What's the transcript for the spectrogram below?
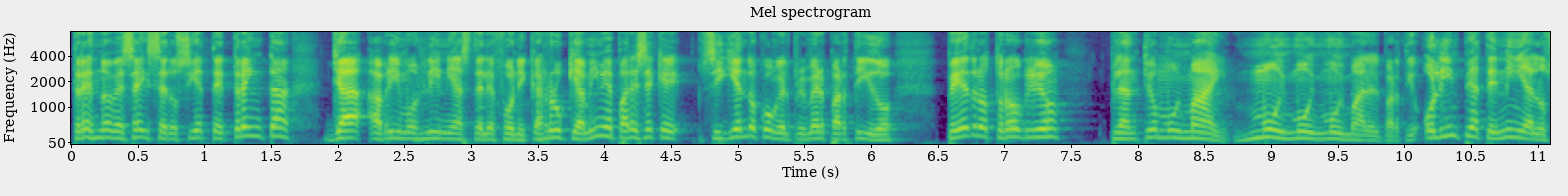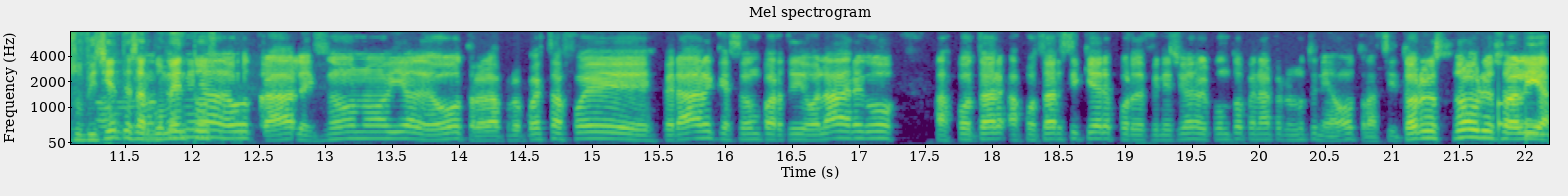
713-396-0730. Ya abrimos líneas telefónicas. Rookie, a mí me parece que, siguiendo con el primer partido, Pedro Troglio planteó muy mal, muy, muy, muy mal el partido. Olimpia tenía los suficientes No argumentos. tenía de otra, Alex. No, no había de otra. La propuesta fue esperar que sea un partido largo, apostar, apostar si quieres por definición del punto penal, pero no tenía otra. Si Torrios, Torrios salía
